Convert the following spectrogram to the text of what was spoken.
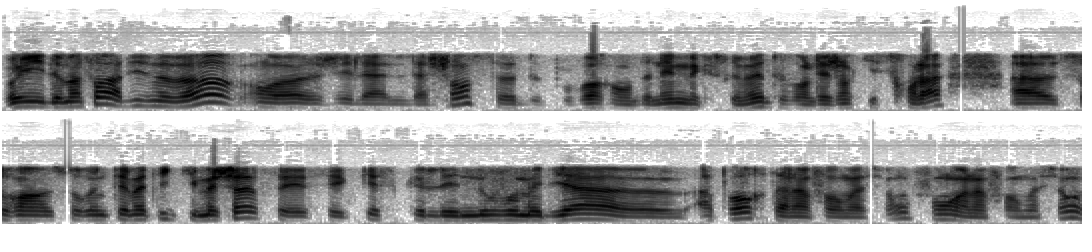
Oui, demain soir à 19h, j'ai la, la, chance de pouvoir en donner m'exprimer devant les gens qui seront là euh, sur, un, sur une thématique qui m'est chère, c'est qu'est-ce que les nouveaux médias euh, apportent à l'information, font à l'information.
